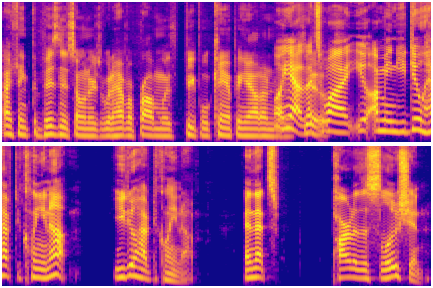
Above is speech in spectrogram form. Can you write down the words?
I think the business owners would have a problem with people camping out under. Well, yeah, that's why you. I mean, you do have to clean up. You do have to clean up, and that's part of the solution.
